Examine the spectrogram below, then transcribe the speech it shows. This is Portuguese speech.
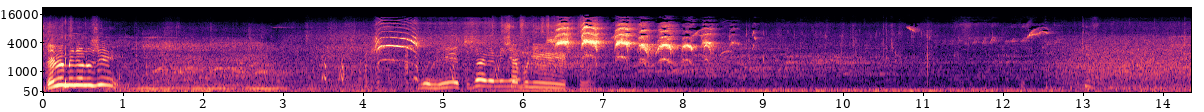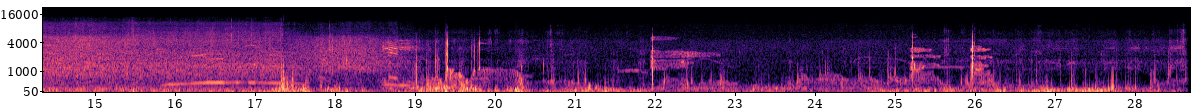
Vem, meu meninozinho. Bonito, vem, meu menino. Isso é bonito.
